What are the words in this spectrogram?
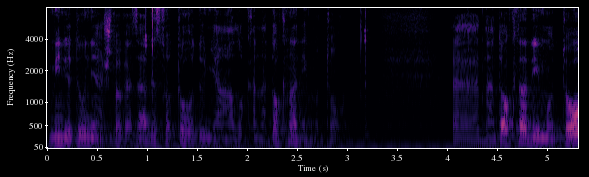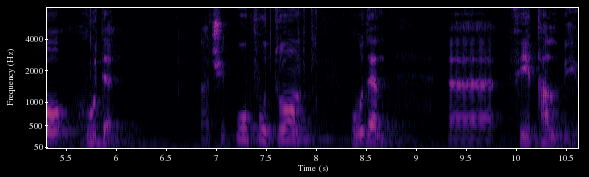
Min dunja što ga zadeslo to dunjaluka. Nadoknadimo to. Uh, nadoknadimo to huden. Znači, uputom, huden uh, fi kalbi,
